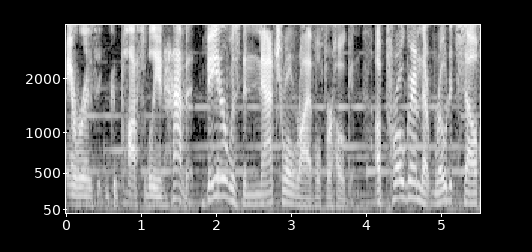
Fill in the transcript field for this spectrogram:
eras that you could possibly inhabit. Vader was the natural rival for Hogan, a program that wrote itself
